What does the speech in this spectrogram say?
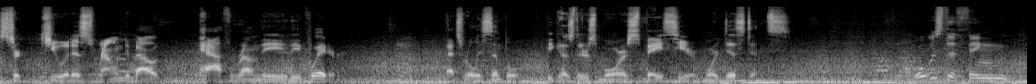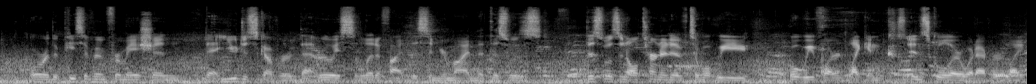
circuitous roundabout path around the, the equator? That's really simple because there's more space here, more distance. What was the thing or the piece of information that you discovered that really solidified this in your mind that this was this was an alternative to what we what we've learned like in in school or whatever like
